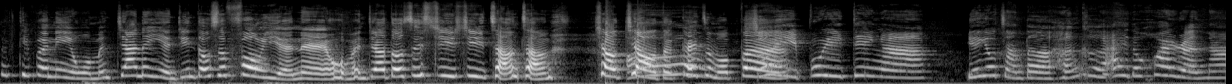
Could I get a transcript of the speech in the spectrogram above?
Tiffany，我们家的眼睛都是凤眼呢，我们家都是细细长长、翘翘的，该怎么办？所以不一定啊。也有长得很可爱的坏人呐，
